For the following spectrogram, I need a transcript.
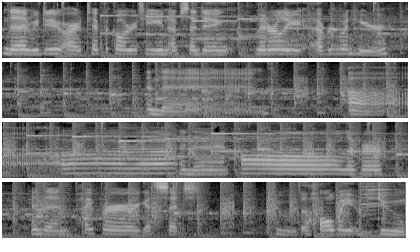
then we do our typical routine of sending literally everyone here. And then, uh, and then Oliver, and then Piper gets sent to the hallway of doom.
